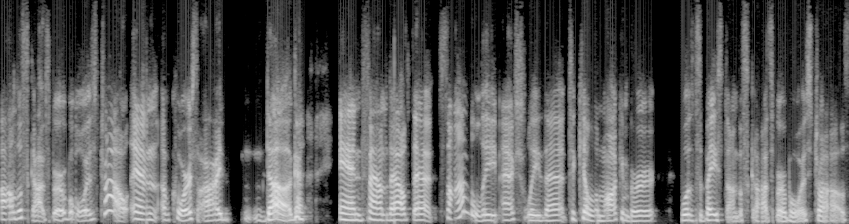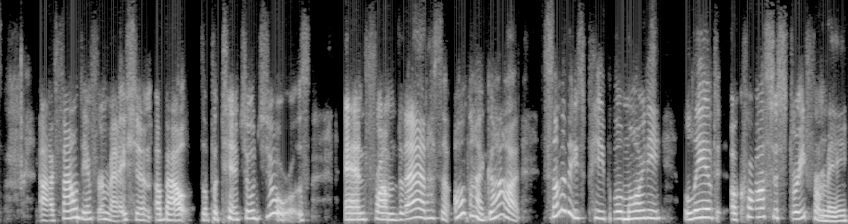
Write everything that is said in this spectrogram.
on the Scottsboro Boys trial. And of course, I dug and found out that some believe actually that To Kill a Mockingbird was based on the Scottsboro Boys trials. I found information about the potential jurors. And from that, I said, oh my God, some of these people, Marty, lived across the street from me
